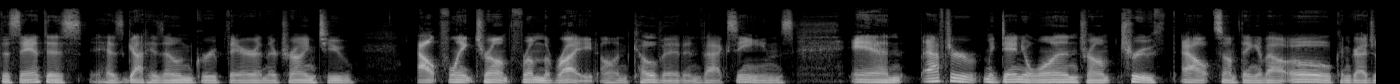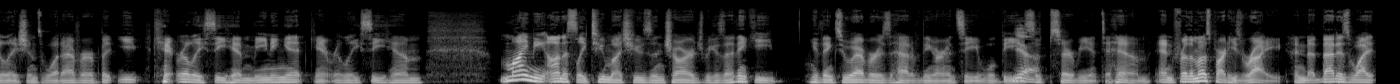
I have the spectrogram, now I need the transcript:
DeSantis has got his own group there, and they're trying to outflank Trump from the right on COVID and vaccines and after McDaniel won, Trump truthed out something about, oh, congratulations, whatever. But you can't really see him meaning it, can't really see him minding, honestly, too much who's in charge because I think he. He thinks whoever is head of the RNC will be yeah. subservient to him, and for the most part, he's right, and that, that is why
